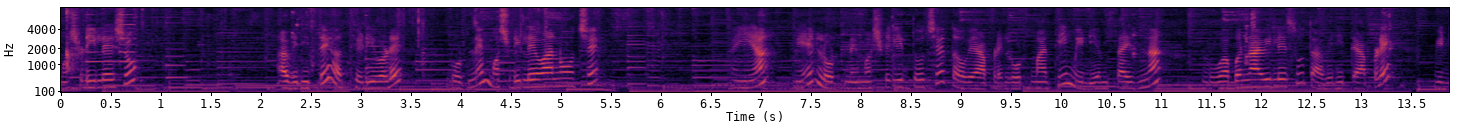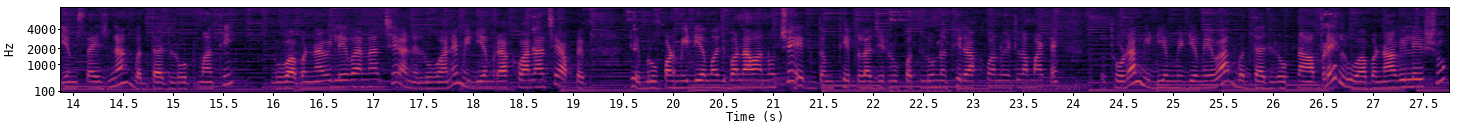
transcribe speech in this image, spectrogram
મસળી લેશું. આવી રીતે હથેળી વડે લોટને મસળી લેવાનો છે. અહીંયા મેં લોટને મસળી લીધો છે, તો હવે આપણે લોટમાંથી મીડિયમ સાઇઝના લુવા બનાવી લેશું. તો આવી રીતે આપણે મીડિયમ સાઇઝના બધા જ લોટમાંથી લુવા બનાવી લેવાના છે અને લુવાને મીડિયમ રાખવાના છે. આપણે ઢેબરું પણ મીડિયમ જ બનાવવાનું છે. એકદમ થેપલા જેટલું પતલું નથી રાખવાનું એટલા માટે. તો થોડા મીડિયમ મીડિયમ એવા બધા જ લોટના આપણે લુવા બનાવી લઈશું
